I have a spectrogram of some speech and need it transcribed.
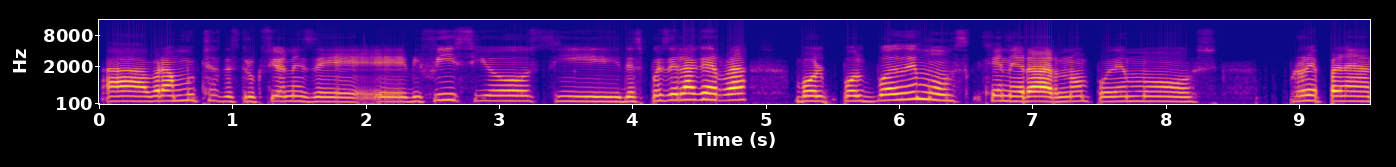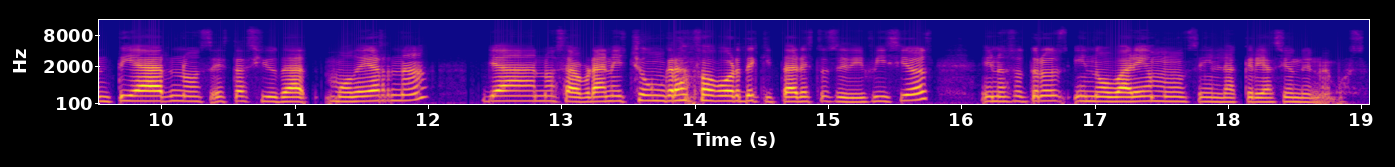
habrá muchas destrucciones de edificios y después de la guerra podemos generar, ¿no? Podemos replantearnos esta ciudad moderna. Ya nos habrán hecho un gran favor de quitar estos edificios y nosotros innovaremos en la creación de nuevos.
